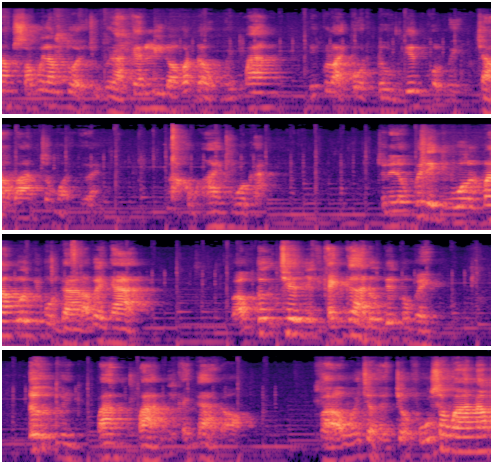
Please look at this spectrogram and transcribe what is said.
Năm 65 tuổi, chủ gà Ken Lee đó bắt đầu mới mang những cái loại bột đầu tiên của mình chào bán cho mọi người. Và không ai mua cả. Cho nên ông quyết định mua, mang luôn cái bột gà đó về nhà. Và ông tự chiên những cái cánh gà đầu tiên của mình. Tự mình mang, bán những cánh gà đó và ông ấy trở thành triệu phú sau 3 năm.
